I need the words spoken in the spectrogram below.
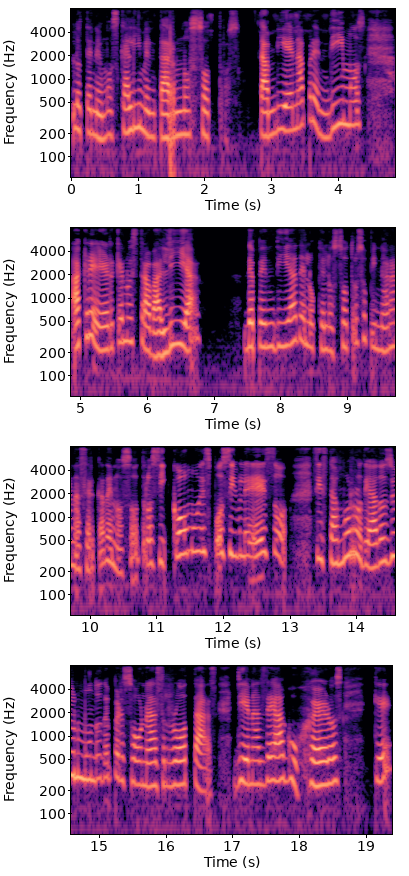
lo tenemos que alimentar nosotros. También aprendimos a creer que nuestra valía dependía de lo que los otros opinaran acerca de nosotros. ¿Y cómo es posible eso? Si estamos rodeados de un mundo de personas rotas, llenas de agujeros que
